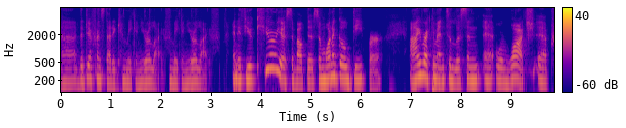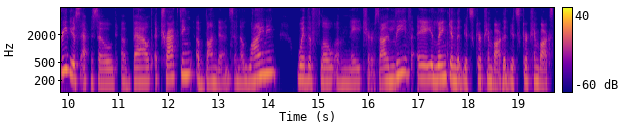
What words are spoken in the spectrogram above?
uh, the difference that it can make in your life. Make in your life. And if you're curious about this and want to go deeper, I recommend to listen uh, or watch a previous episode about attracting abundance and aligning with the flow of nature. So I'll leave a link in the description box, the description box.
